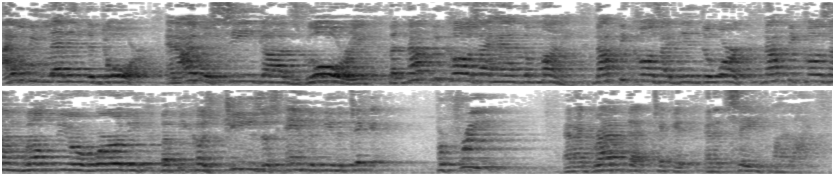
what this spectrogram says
I will be let in the door and I will see God's glory, but not because I have the money, not because I did the work, not because I'm wealthy or worthy, but because Jesus handed me the ticket for free. And I grabbed that ticket and it saved my life.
